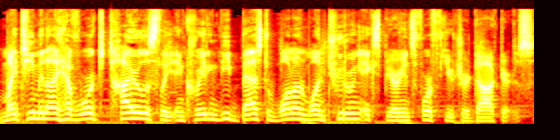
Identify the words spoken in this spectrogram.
My team and I have worked tirelessly in creating the best one-on-one -on -one tutoring experience for future doctors.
